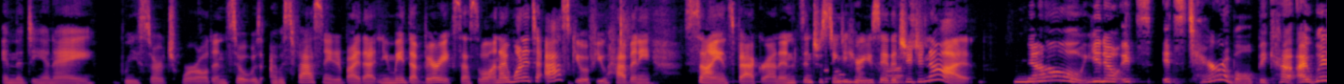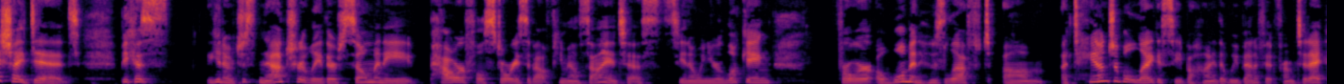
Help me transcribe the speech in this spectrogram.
in the DNA research world and so it was i was fascinated by that and you made that very accessible and i wanted to ask you if you have any science background and it's interesting oh to hear you gosh. say that you do not no you know it's it's terrible because i wish i did because you know just naturally there's so many powerful stories about female scientists you know when you're looking for a woman who's left um, a tangible legacy behind that we benefit from today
